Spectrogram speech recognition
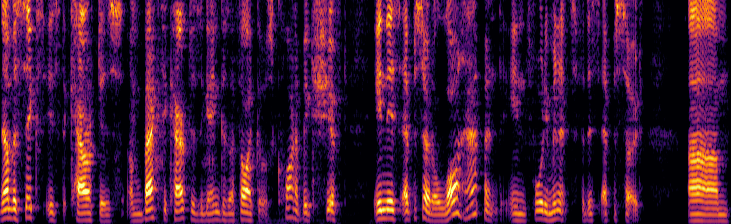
number six is the characters. I'm back to characters again because I felt like it was quite a big shift in this episode. A lot happened in 40 minutes for this episode. Um,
